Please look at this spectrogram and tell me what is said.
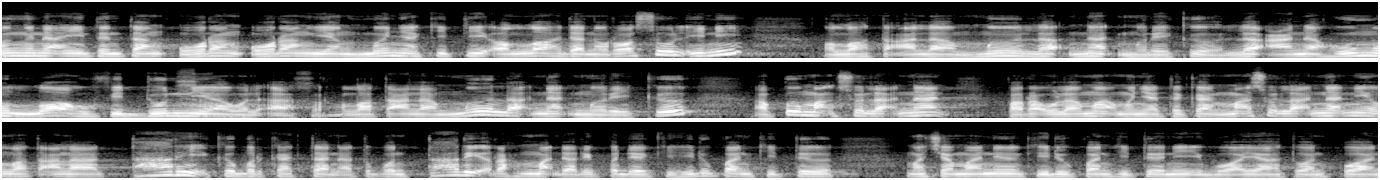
mengenai tentang orang-orang yang menyakiti Allah dan Rasul ini Allah Taala melaknat mereka. La'anahumullahu fid dunya wal akhir Allah Taala melaknat mereka. Apa maksud laknat? Para ulama menyatakan maksud laknat ni Allah Taala tarik keberkatan ataupun tarik rahmat daripada kehidupan kita. Macam mana kehidupan kita ni ibu ayah tuan puan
